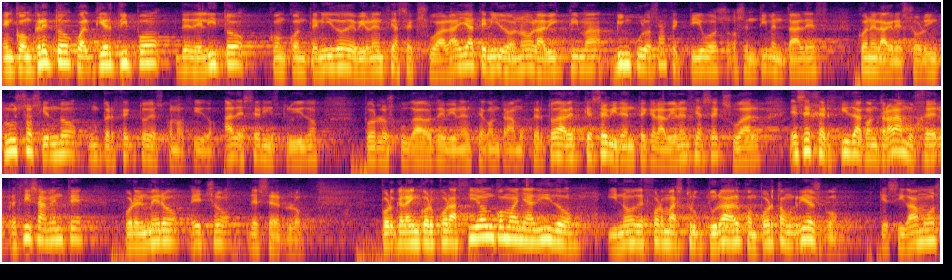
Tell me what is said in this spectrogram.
En concreto, cualquier tipo de delito con contenido de violencia sexual, haya tenido o no la víctima vínculos afectivos o sentimentales con el agresor, incluso siendo un perfecto desconocido, ha de ser instruido por los juzgados de violencia contra la mujer, toda vez que es evidente que la violencia sexual es ejercida contra la mujer precisamente por el mero hecho de serlo. Porque la incorporación como añadido y no de forma estructural comporta un riesgo, que sigamos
